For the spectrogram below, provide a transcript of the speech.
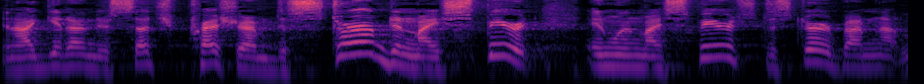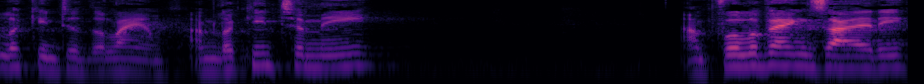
And I get under such pressure. I'm disturbed in my spirit. And when my spirit's disturbed, I'm not looking to the Lamb. I'm looking to me. I'm full of anxiety.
